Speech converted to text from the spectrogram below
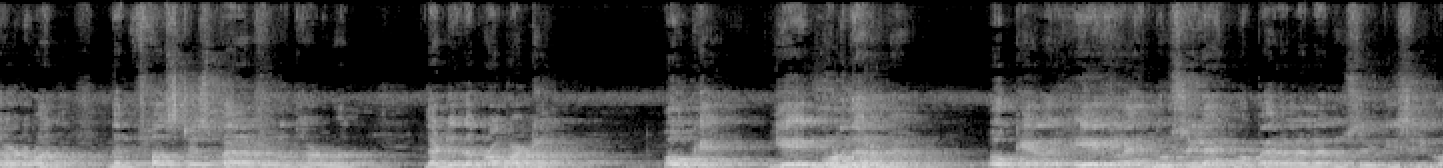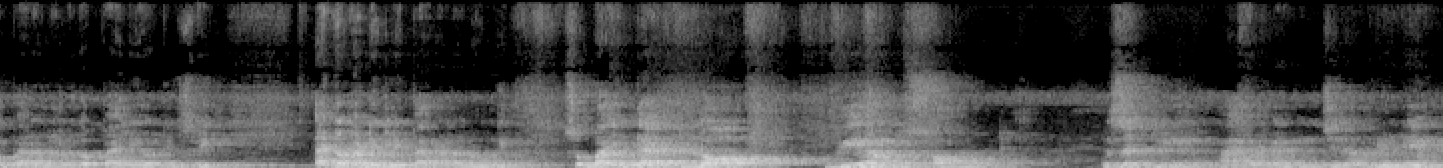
third one then first is parallel to third one that is the property okay ये एक गुणधर्म है। ओके okay, अगर एक लाइन दूसरी लाइन को पैरेलल है दूसरी तीसरी को पैरेलल है तो पहली और तीसरी ऑटोमेटिकली पैरेलल होंगी। So by that law we have solve it is it clear I have written each and every name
